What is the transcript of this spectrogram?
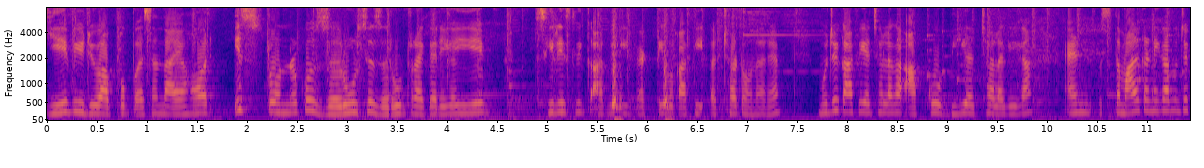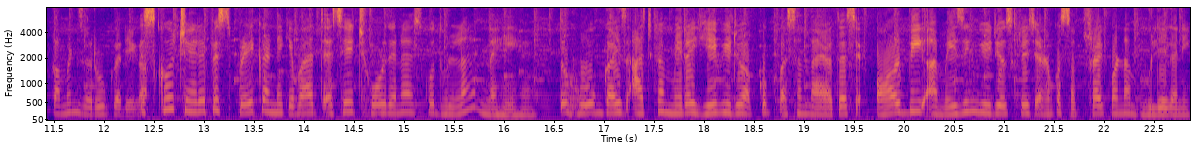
ये वीडियो आपको पसंद आया हो और इस टोनर को ज़रूर से ज़रूर ट्राई करिएगा। ये सीरियसली काफ़ी इफ़ेक्टिव और काफ़ी अच्छा टोनर है। मुझे काफ़ी अच्छा लगा, आपको भी अच्छा लगेगा। एंड इस्तेमाल करने का मुझे कमेंट ज़रूर करिएगा। इसको चेहरे पे स्प्रे करने के बाद ऐसे ही छोड़ देना, इसको धुलना नहीं है। तो होप गाइज़ आज का मेरा ये वीडियो आपको पसंद आया तो ऐसे और भी अमेजिंग वीडियोज़ के लिए चैनल को सब्सक्राइब करना भूलिएगा नहीं।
